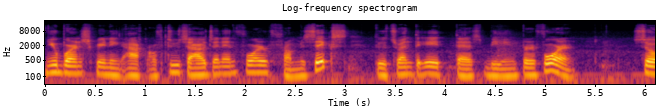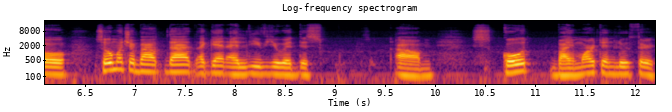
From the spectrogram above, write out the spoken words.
Newborn Screening Act of 2004 from 6 to 28 tests being performed. So, so much about that. Again, I leave you with this um, quote by Martin Luther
